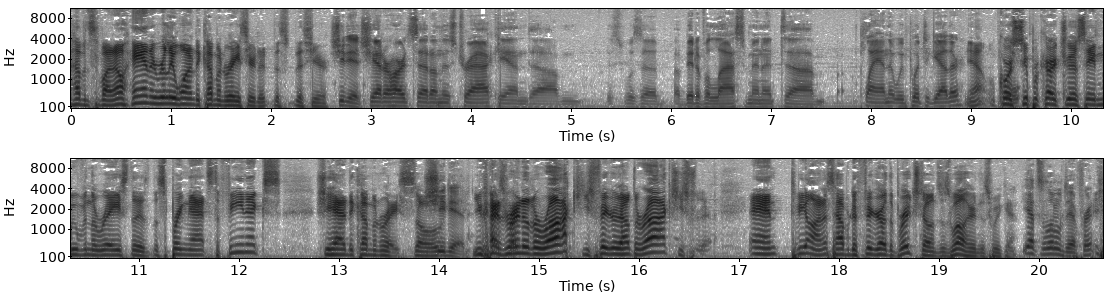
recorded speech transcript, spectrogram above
having some fun. Now Hannah really wanted to come and race here this this year. She did. She had her heart set on this track, and um, this was a, a bit of a last minute um, plan that we put together. Yeah, of course, Cool. SuperKarts USA moving the race, the the spring nats to Phoenix. She had to come and race. So She did. You guys rented a ROK. She's figured out the ROK. She's and to be honest, having to figure out the Bridgestones as well here this weekend. Yeah, it's a little different.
